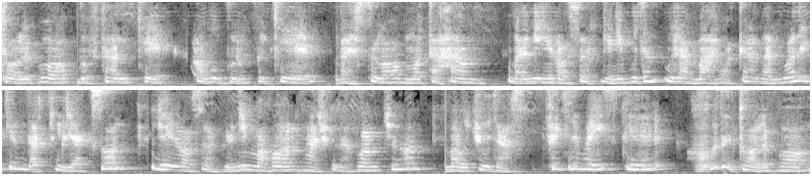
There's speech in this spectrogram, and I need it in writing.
طالبا گفتن که او گروپی که به اصطلاح متهم به می راست افغانی بودن او را محو کردن. ولیکن در طول یک سال یه راست افغانی مهار نشده و همچنان موجود است. فکر به است که خود طالبا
